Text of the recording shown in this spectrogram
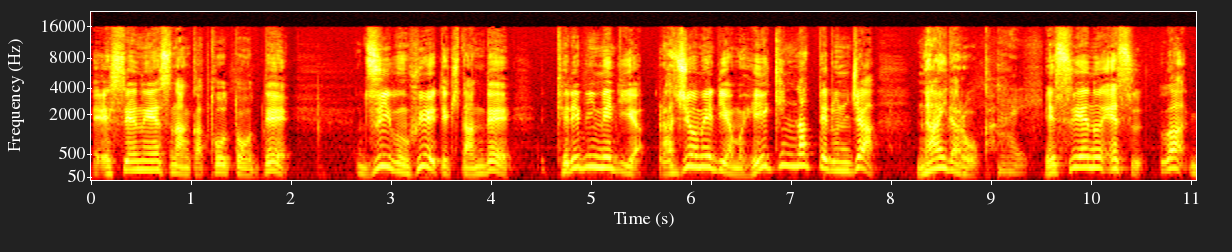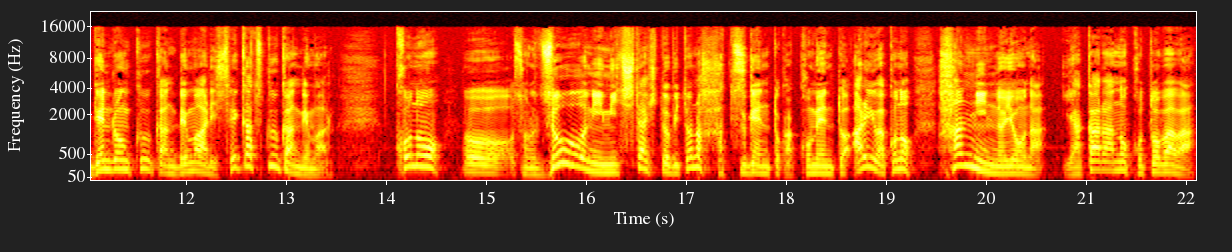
SNS なんか等々で随分増えてきたんでテレビメディアラジオメディアも平気になってるんじゃないだろうか、はい。SNS は言論空間でもあり生活空間でもある。このおその憎悪に満ちた人々の発言とかコメントあるいはこの犯人のような輩の言葉は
